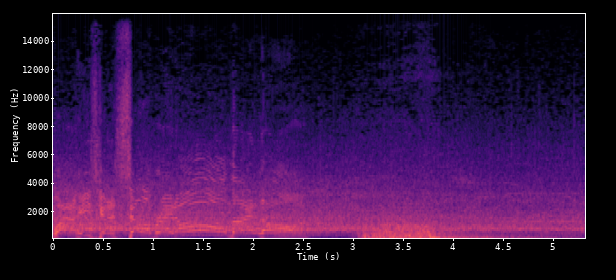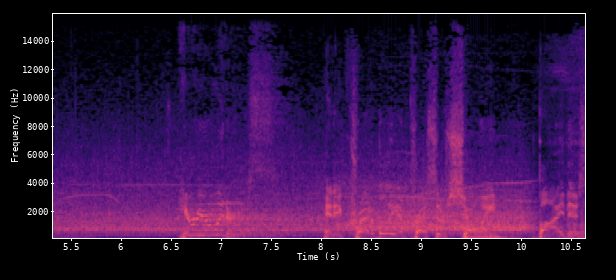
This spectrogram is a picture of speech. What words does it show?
Wow, he's going to celebrate all night long. Here are your winners. An incredibly impressive showing by this.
